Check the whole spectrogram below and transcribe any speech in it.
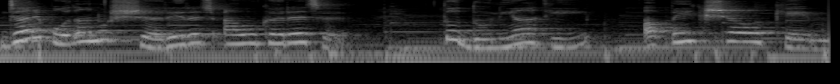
જ્યારે પોતાનું શરીર જ આવું કરે છે, તો દુનિયાથી અપેક્ષાઓ કેમ?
